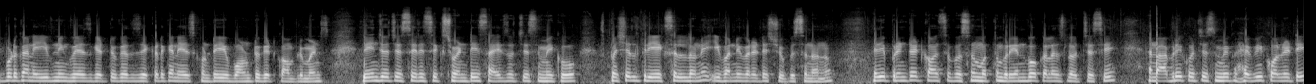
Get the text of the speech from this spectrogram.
ఎప్పటికైనా ఈవినింగ్ వేస్ గెట్ టుగెదర్స్ ఎక్కడికైనా వేసుకుంటే ఈ bound to get compliments range వచ్చేసి సిక్స్ ట్వంటీ సైజ్ వచ్చేసి మీకు స్పెషల్ త్రీ ఎక్స్ఎల్లోనే ఇవన్నీ వెరైటీస్ చూపిస్తున్నాను. ఇది ప్రింటెడ్ కాన్సెప్ట్ వస్తుంది. మొత్తం రెయిన్బో కలర్స్లో వచ్చేసి. అండ్ ఫ్యాబ్రిక్ వచ్చేసి మీకు హెవీ క్వాలిటీ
